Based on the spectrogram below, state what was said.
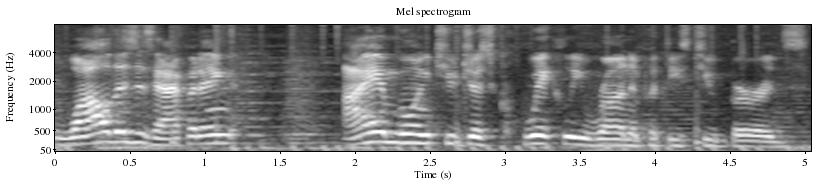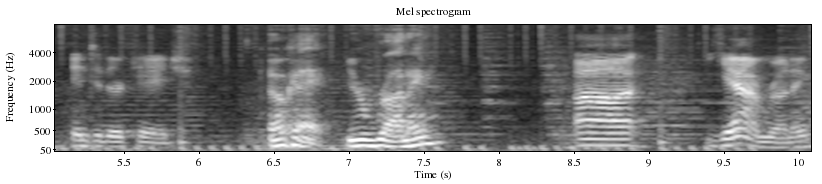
while this is happening, I am going to just quickly run and put these two birds into their cage. Okay, you're running. Uh, yeah, I'm running,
